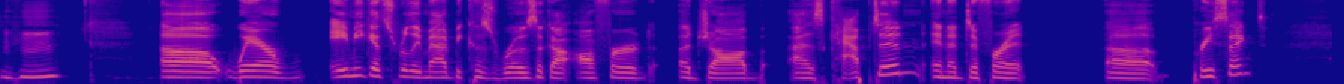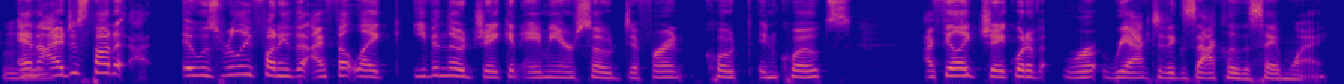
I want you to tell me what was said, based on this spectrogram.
Rosa? hmm Uh, where Amy gets really mad because Rosa got offered a job as captain in a different uh precinct. And Mhm. I just thought it, it was really funny that I felt like even though Jake and Amy are so different, quote in quotes, I feel like Jake would have re- reacted exactly the same way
